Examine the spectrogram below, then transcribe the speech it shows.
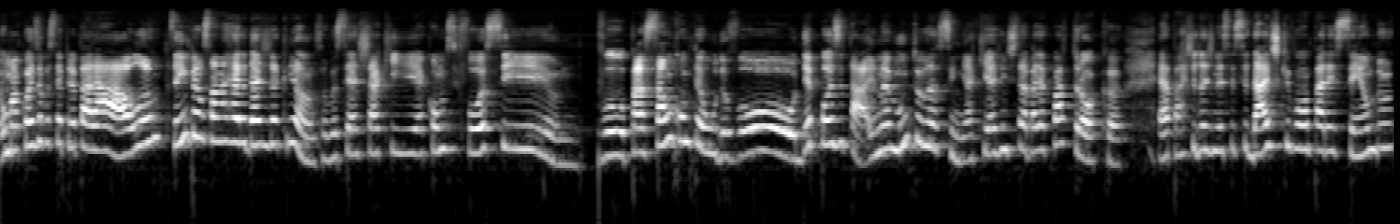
Uma coisa é você preparar a aula sem pensar na realidade da criança. Você achar que é como se fosse. Vou passar um conteúdo, eu vou depositar. E não é muito assim. Aqui a gente trabalha com a troca. É a partir das necessidades que vão aparecendo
